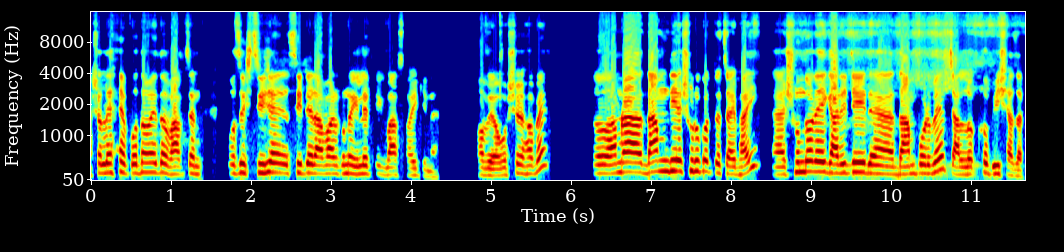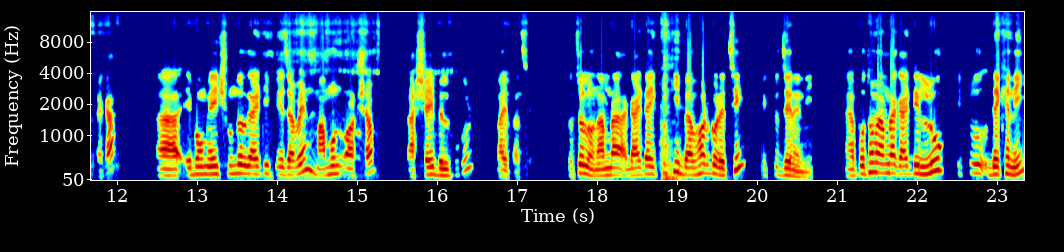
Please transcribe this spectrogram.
আসলে প্রথমেই তো ভাবছেন, পঁচিশ সিটের আবার কোনো ইলেকট্রিক বাস হয় কিনা? হবে, অবশ্যই হবে। তো আমরা দাম দিয়ে শুরু করতে চাই ভাই। সুন্দর এই গাড়িটির দাম পড়বে চার লক্ষ বিশ হাজার টাকা। এবং এই সুন্দর গাড়িটি পেয়ে যাবেন মামুন ওয়ার্কশপ, রাজশাহী বেলপুকুর বাইপাসে। তো চলুন, আমরা গাড়িটায় কি কি ব্যবহার করেছি একটু জেনে নিই। প্রথমে আমরা গাড়িটির লুক একটু দেখে নিই।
